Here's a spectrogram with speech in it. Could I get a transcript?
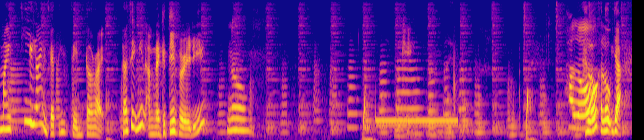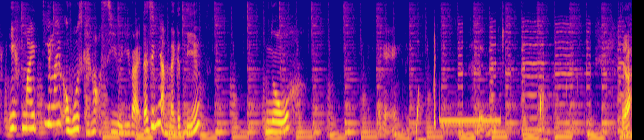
if my T line is getting fainter, right, does it mean I'm negative already? No. Okay. Hello? Hello, hello, yeah. If my T line almost cannot see already, right, does it mean I'm negative? No. Okay. yeah?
